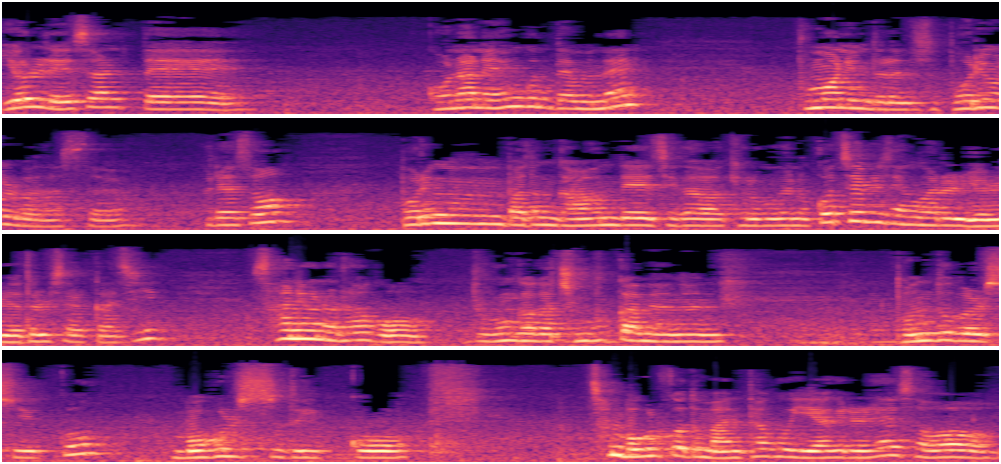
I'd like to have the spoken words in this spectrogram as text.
14살 때 고난의 행군 때문에 부모님들한테서 버림을 받았어요. 그래서 버림받은 가운데 제가 결국에는 꽃제비 생활을 18살까지 4년을 하고 누군가가 중국 가면은 돈도 벌 수 있고 먹을 수도 있고 참 먹을 것도 많다고 이야기를 해서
